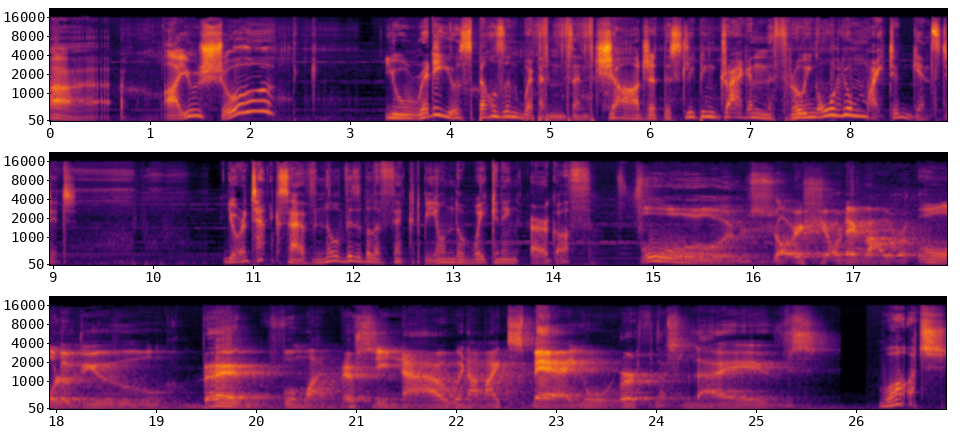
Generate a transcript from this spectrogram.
Ah, uh, are you sure? You ready your spells and weapons and charge at the sleeping dragon, throwing all your might against it. Your attacks have no visible effect beyond awakening Urgoth, Fools, I shall devour all of you. Beg for my mercy now when I might spare your worthless lives. What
